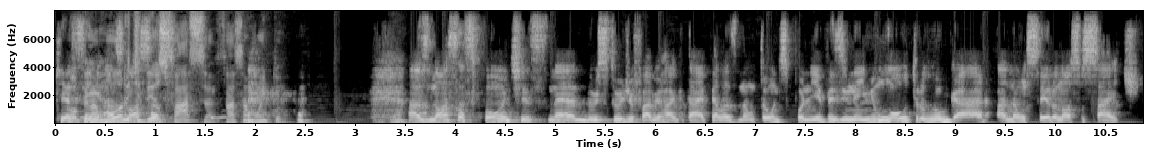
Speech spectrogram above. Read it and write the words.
que assim, pelo amor nossas... de Deus, faça, faça muito. as nossas fontes, né, do estúdio Fábio Ragtype, elas não estão disponíveis em nenhum outro lugar a não ser o nosso site.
